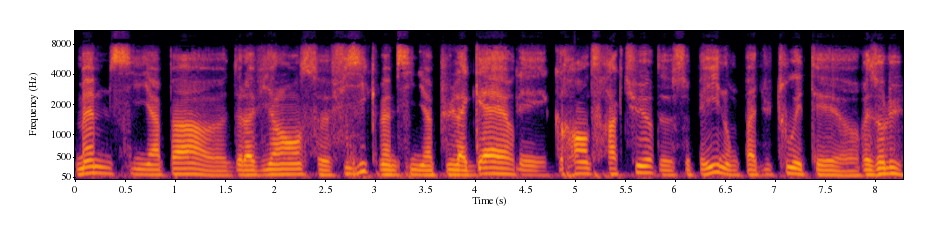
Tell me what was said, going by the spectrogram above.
même s'il n'y a pas euh, de la violence physique, même s'il n'y a plus la guerre, les grandes fractures de ce pays n'ont pas du tout été euh, résolues.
